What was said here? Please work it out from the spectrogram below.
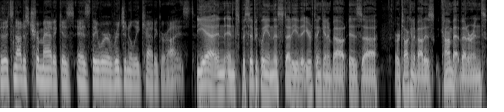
it's not as traumatic as as they were originally categorized. Yeah, and and specifically in this study that you're thinking about is uh, or talking about is combat veterans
